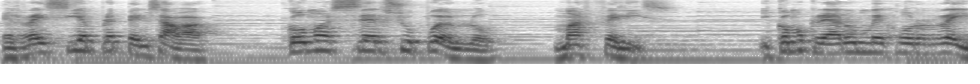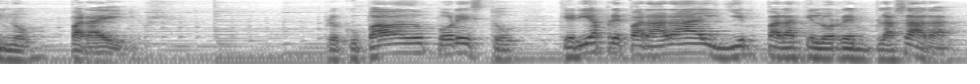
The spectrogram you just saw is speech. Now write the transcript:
El rey siempre pensaba cómo hacer su pueblo más feliz y cómo crear un mejor reino para ellos. Preocupado por esto, quería preparar a alguien para que lo reemplazara,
